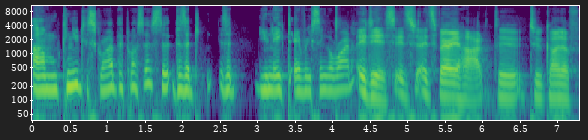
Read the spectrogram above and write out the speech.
um, can you describe that process? Does it is it unique to every single writer? It is. It's it's very hard to to kind of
